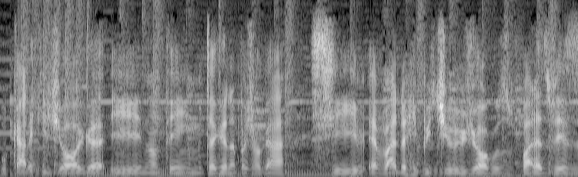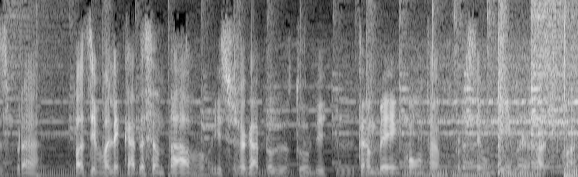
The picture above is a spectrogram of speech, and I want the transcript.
o cara que joga e não tem muita grana para jogar, se é válido repetir os jogos várias vezes para fazer valer cada centavo e se jogar pelo YouTube também conta para ser um gamer hardcore.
